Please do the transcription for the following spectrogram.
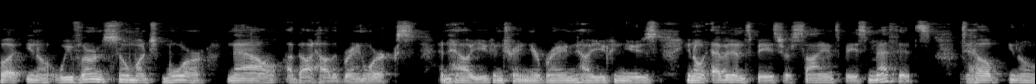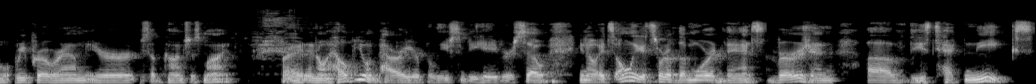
but, you know, we've learned so much more now about how the brain works and how you can train your brain how you can use, you know, evidence based or science based methods to help, you know, reprogram your subconscious mind. Right. And it'll help you empower your beliefs and behaviors. So, you know, it's only it's sort of the more advanced version of these techniques.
